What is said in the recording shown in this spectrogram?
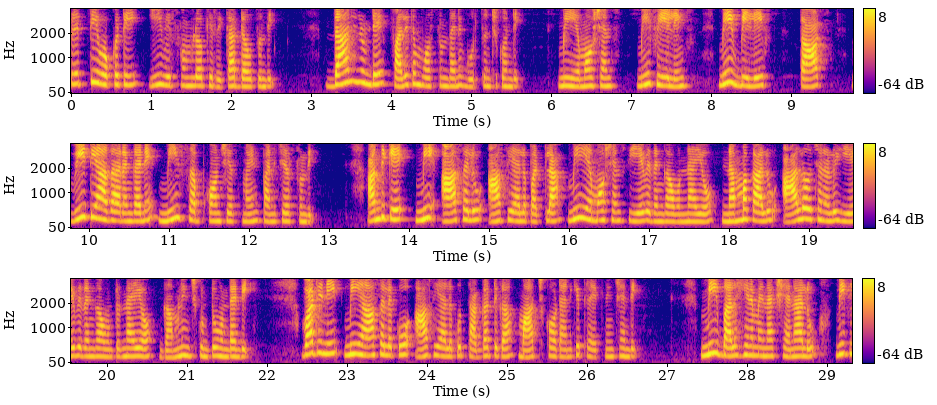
ప్రతి ఒక్కటి ఈ విశ్వంలోకి రికార్డ్ అవుతుంది. దాని నుండే ఫలితం వస్తుందని గుర్తుంచుకోండి. మీ ఎమోషన్స్ మీ ఫీలింగ్స్ మీ బిలీఫ్స్ థాట్స్ వీటి ఆధారంగానే మీ సబ్ కాన్షియస్ మైండ్ పనిచేస్తుంది. అందుకే మీ ఆశలు ఆశయాల పట్ల మీ ఎమోషన్స్ ఏ విధంగా ఉన్నాయో నమ్మకాలు ఆలోచనలు ఏ విధంగా ఉంటున్నాయో గమనించుకుంటూ ఉండండి. వాటిని మీ ఆశలకు ఆశయాలకు తగ్గట్టుగా మార్చుకోవడానికి ప్రయత్నించండి. మీ బలహీనమైన క్షణాలు మీకు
